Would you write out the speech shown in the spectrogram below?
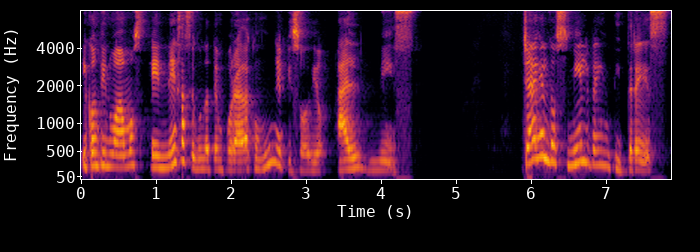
Y continuamos en esa segunda temporada con un episodio al mes. Ya en el 2023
